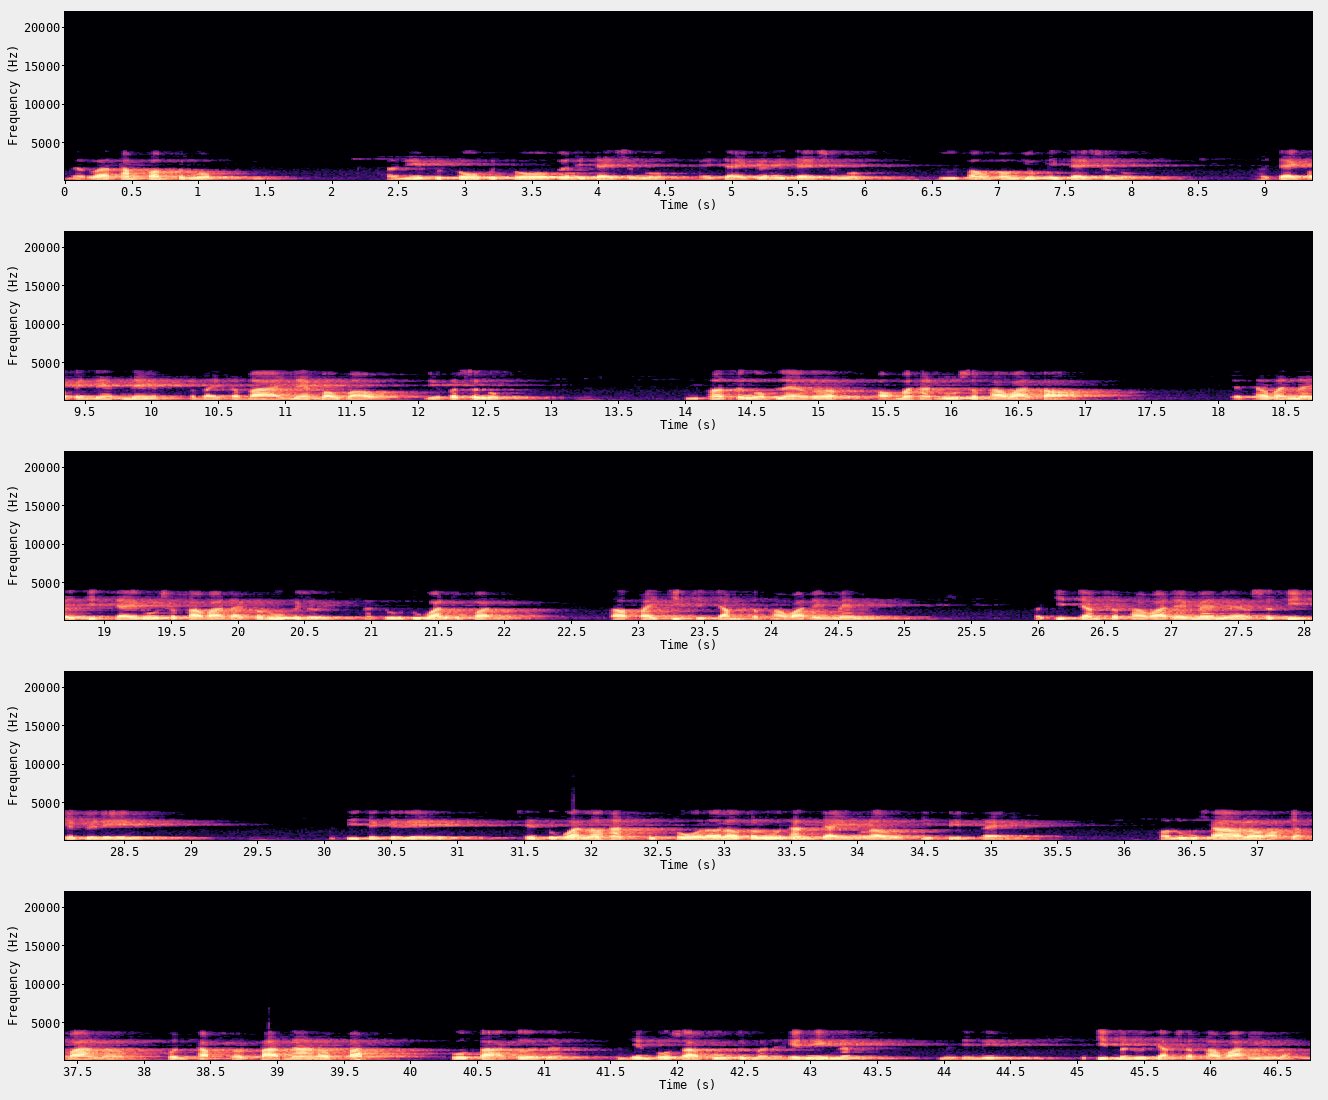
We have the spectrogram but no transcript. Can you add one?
แต่ว่าทำความสงบอันนี้พุทโธพุทโธเพื่อให้ใจสงบหายใจเพื่อให้ใจสงบดูท้องฟองยุบให้ใจสงบเอาใจเข้าไปแนบแนบสบายสบายแนบเบาๆเดี๋ยวก็สงบนี่พอสงบแล้วก็ออกมาหัดรู้สภาวะต่อ แต่ถ้าวันไหนจิตใจรู้สภาวะได้ก็รู้ไปเลยรู้ทุกวันทุกวัน ต่อไปจิตจะจำสภาวะได้แม่นพอจิตจำสภาวะได้แม่นแล้ว สติจะเกิดเอง สติจะเกิดเอง เช่นทุกวันเราหัดพุทโธแล้วเราก็รู้ทันใจของเราที่เปลี่ยนแปลง พอรุ่งเช้าเราออกจากบ้านเรา คนขับรถปาดหน้าเราปั๊บโทสะเกิดนะมันเห็นโทสะพุ่งขึ้นมาเห็นเองนะมันเห็นเองจิตมันรู้จักสภาวะเยอะแล้ว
